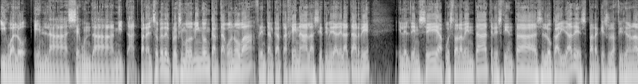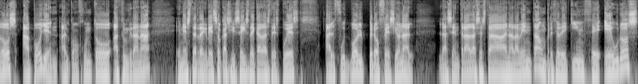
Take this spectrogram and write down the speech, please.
igualó en la segunda mitad. Para el choque del próximo domingo en Cartagonova, frente al Cartagena, a las siete y media de la tarde, el Eldense ha puesto a la venta 300 localidades para que sus aficionados apoyen al conjunto azulgrana en este regreso casi seis décadas después al fútbol profesional. Las entradas están a la venta a un precio de 15 euros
